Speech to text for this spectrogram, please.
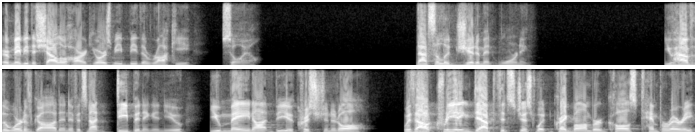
or maybe the shallow heart. Yours may be the rocky soil. That's a legitimate warning. You have the Word of God, and if it's not deepening in you, you may not be a Christian at all. Without creating depth, it's just what Craig Blomberg calls temporary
